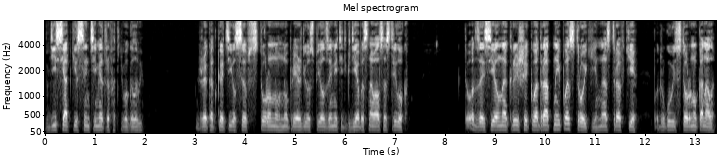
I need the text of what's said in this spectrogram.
в десятки сантиметров от его головы. Джек откатился в сторону, но прежде успел заметить, где обосновался стрелок. Тот засел на крыше квадратной постройки на островке по другую сторону канала.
